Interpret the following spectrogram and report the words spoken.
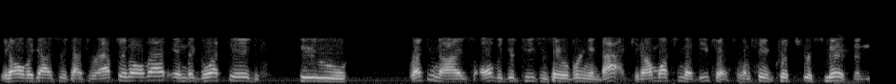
You know, all the guys that got drafted and all that, and neglected to recognize all the good pieces they were bringing back. You know, I'm watching that defense and I'm seeing Christopher Smith and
